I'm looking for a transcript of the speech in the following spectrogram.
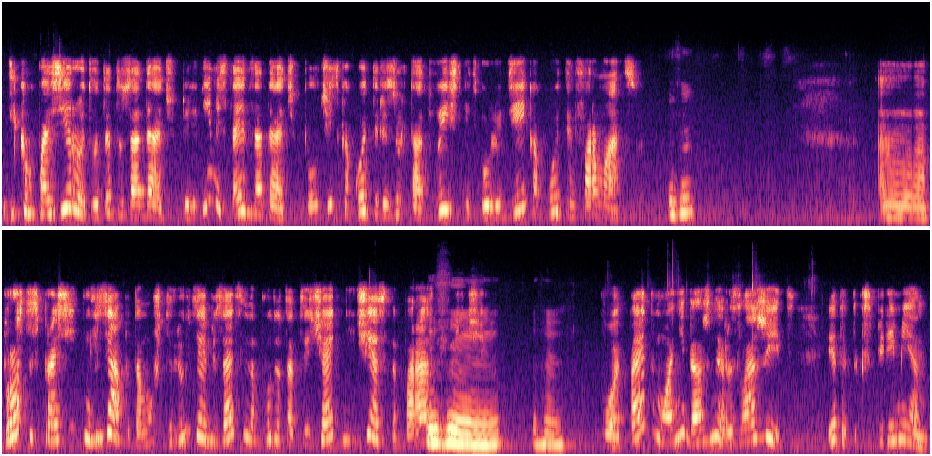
декомпозируют вот эту задачу. Перед ними стоит задача получить какой-то результат, выяснить у людей какую-то информацию. Мгм. Э, Просто спросить нельзя, потому что люди обязательно будут отвечать нечестно по разным причинам. Мгм. Мгм. Вот, поэтому они должны разложить этот эксперимент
